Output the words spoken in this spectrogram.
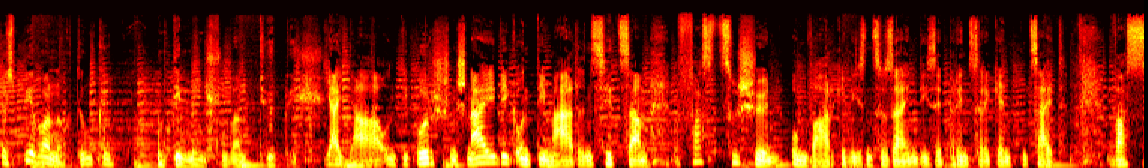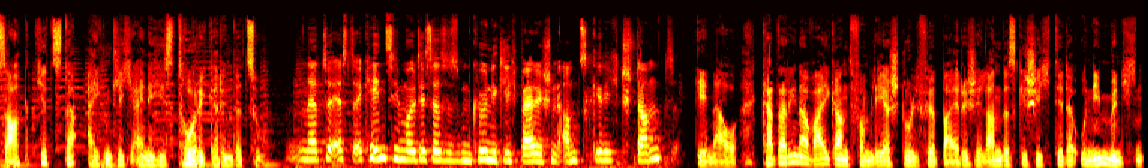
Das Bier war noch dunkel und die Menschen waren typisch. Ja, ja, und die Burschen schneidig und die Madeln sittsam. Fast zu schön, um wahr gewesen zu sein, diese Prinzregentenzeit. Was sagt jetzt da eigentlich eine Historikerin dazu? Na, zuerst erkennen Sie mal, dass er aus dem königlich-bayerischen Amtsgericht stammt. Genau. Katharina Weigand vom Lehrstuhl für bayerische Landesgeschichte der Uni München.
